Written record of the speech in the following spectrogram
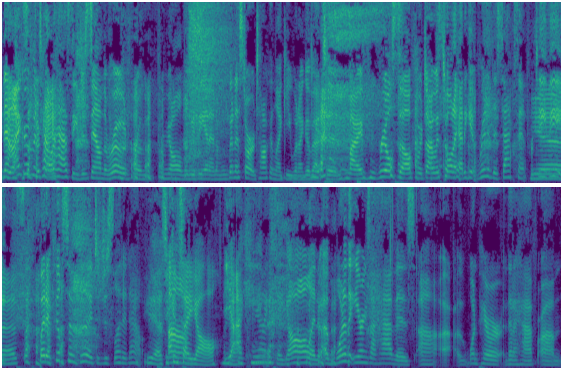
Now yes, I grew up in okay. Tallahassee, just down the road from from y'all in Louisiana, and I'm going to start talking like you when I go back yeah. to my real self, which I was told I had to get rid of this accent for yes. TV. But it feels so good to just let it out. Yes, you can um, say y'all. Yeah, yeah, I can. I can say y'all. And uh, one of the earrings I have is uh, uh one pair that I have um,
